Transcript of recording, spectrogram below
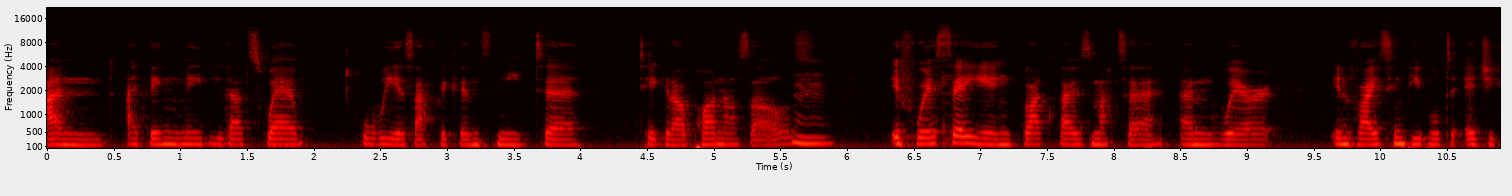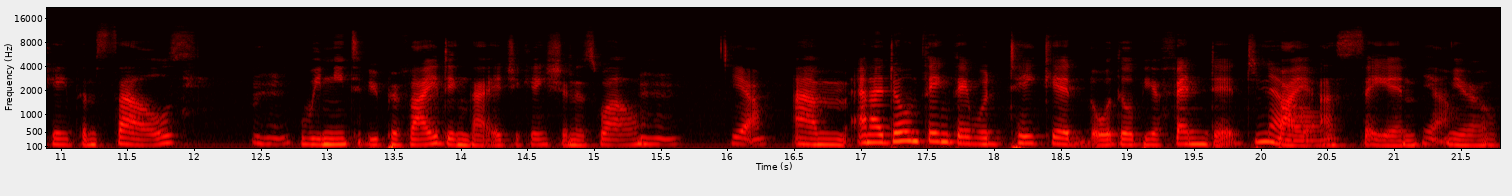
And I think maybe that's where we as Africans need to take it upon ourselves. Mm-hmm. If we're saying Black Lives Matter and we're inviting people to educate themselves, mm-hmm. we need to be providing that education as well. Yeah. Um, and I don't think they would take it or they'll be offended No. by us saying, Yeah. you know,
